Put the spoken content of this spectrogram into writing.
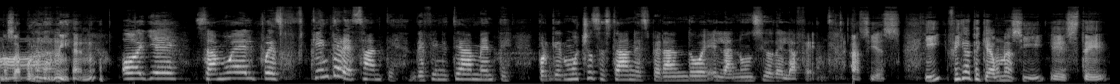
nos da pulmonía, ¿no? Oye, Samuel, pues qué interesante, definitivamente, porque muchos estaban esperando el anuncio de la FED. Así es. Y fíjate que aún así, este,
